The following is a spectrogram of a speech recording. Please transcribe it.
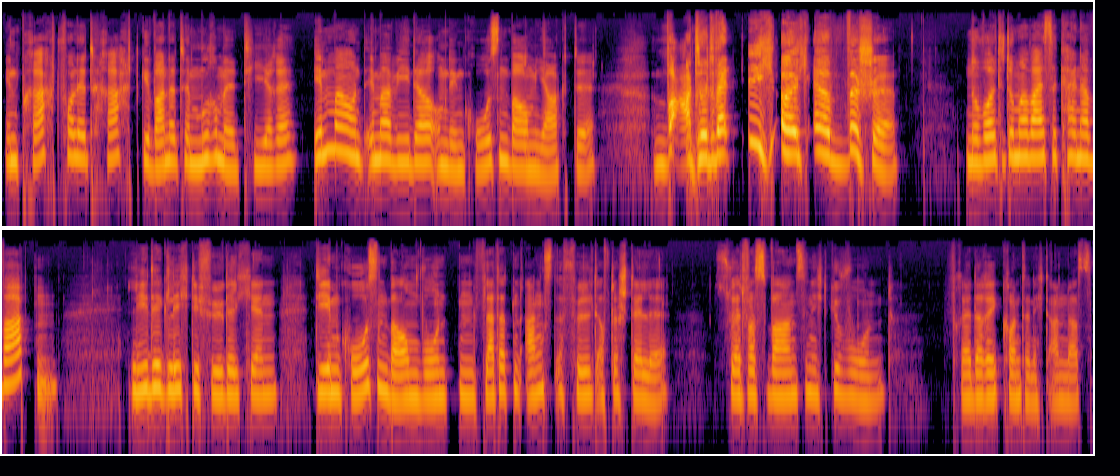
in prachtvolle Tracht gewanderte Murmeltiere immer und immer wieder um den großen Baum jagte. Wartet, wenn ich euch erwische! Nur wollte dummerweise keiner warten. Lediglich die Vögelchen, die im großen Baum wohnten, flatterten angsterfüllt auf der Stelle. So etwas waren sie nicht gewohnt. Frederik konnte nicht anders.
